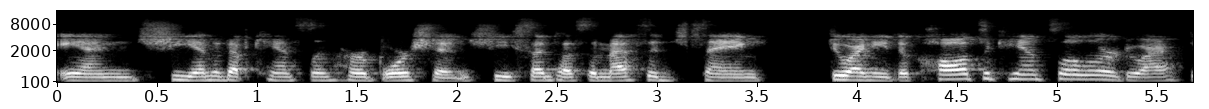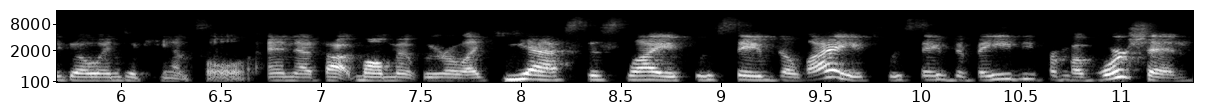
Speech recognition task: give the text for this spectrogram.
and she ended up canceling her abortion. She sent us a message saying, do I need to call to cancel or do I have to go in to cancel? And at that moment, we were like, yes, this life, we saved a life, we saved a baby from abortion.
